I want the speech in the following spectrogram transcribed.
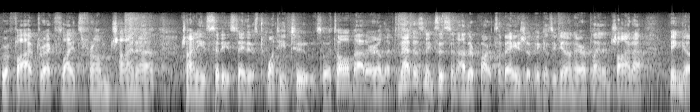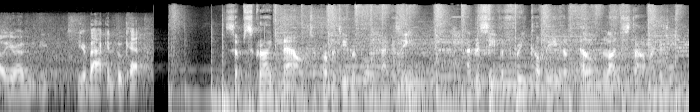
there were five direct flights from China Chinese cities. Today there's 22. So it's all about airlift. And that doesn't exist in other parts of Asia because you get on an airplane in China, bingo, you're, in, you're back in Phuket. Subscribe now to Property Report magazine and receive a free copy of Helm Lifestyle magazine,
